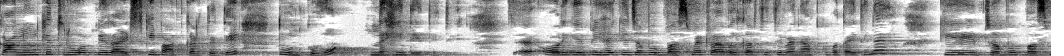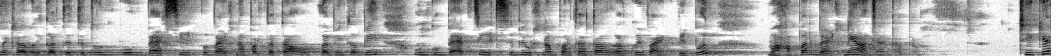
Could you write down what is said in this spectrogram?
कानून के थ्रू अपने राइट्स की बात करते थे तो उनको वो नहीं देते थे। और ये भी है कि जब वो बस में ट्रैवल करते थे, मैंने आपको बताई थी ना कि जब वो बस में ट्रैवल करते थे तो उनको बैक सीट पर बैठना पड़ता था और कभी कभी उनको बैक सीट से भी उठना पड़ता था अगर कोई वाइट पीपल वहाँ पर बैठने आ जाता था। ठीक है?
